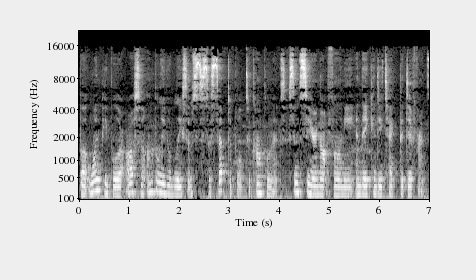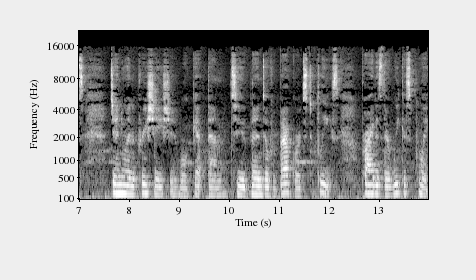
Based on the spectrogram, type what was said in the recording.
But one people are also unbelievably susceptible to compliments, sincere, not phony, and they can detect the difference. Genuine appreciation will get them to bend over backwards to please. Pride is their weakest point.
